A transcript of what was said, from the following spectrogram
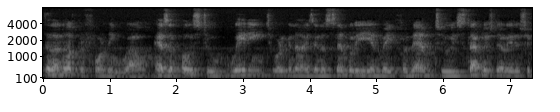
that are not performing well, as opposed to waiting to organize an assembly and wait for them to establish their leadership.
